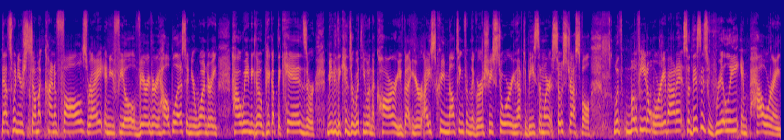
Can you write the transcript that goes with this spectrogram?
That's when your stomach kind of falls, right? And you feel very, very helpless and you're wondering, how are we gonna go pick up the kids? Or maybe the kids are with you in the car, you've got your ice cream melting from the grocery store, you have to be somewhere, it's so stressful. With Mophie, you don't worry about it. So this is really empowering.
